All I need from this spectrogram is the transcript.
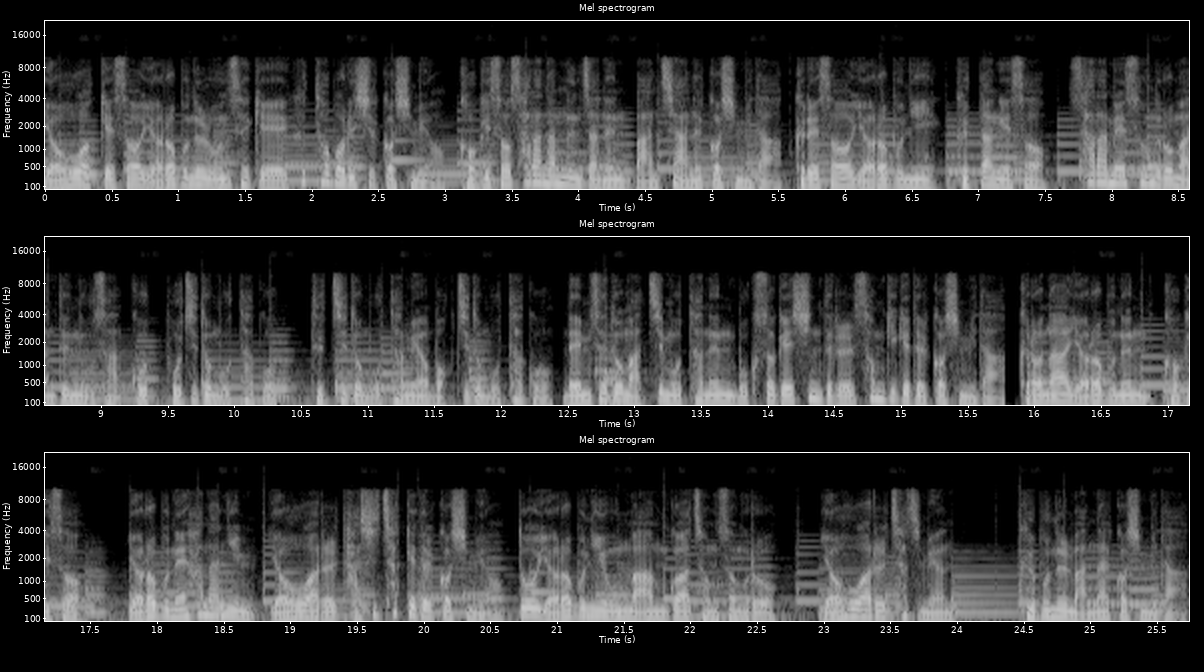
여호와께서 여러분을 온 세계에 흩어버리실 것이며 거기서 살아남는 자는 많지 않을 것입니다. 그래서 여러분이 그 땅에서 사람의 손으로 만든 우상 곧 보지도 못하고 듣지도 못하며 먹지도 못하고 냄새도 맡지 못하는 목석의 신들을 섬기게 될 것입니다. 그러나 여러분은 거기서 여러분의 하나님 여호와를 다시 찾게 될 것이며 또 여러분이 온 마음과 정성으로 여호와를 찾으면 그분을 만날 것입니다.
